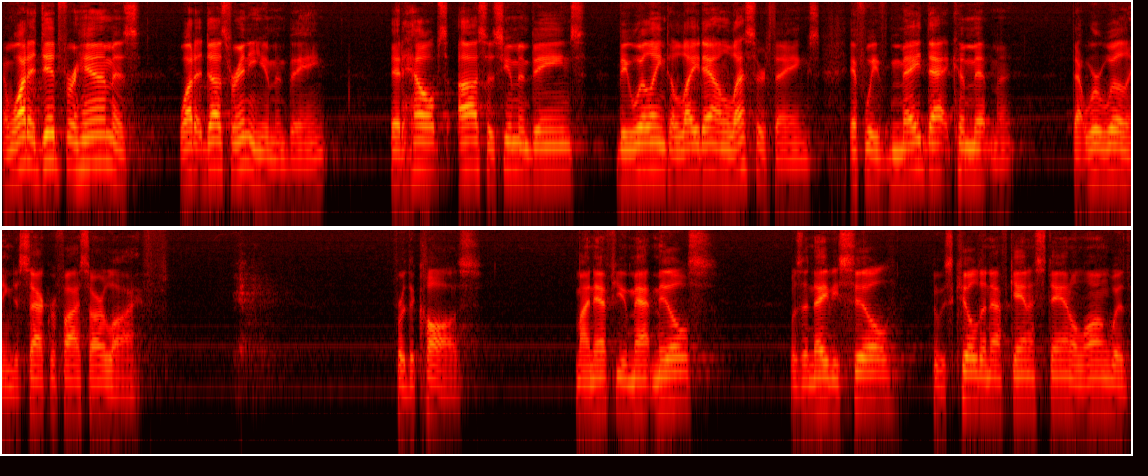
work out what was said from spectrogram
And what it did for him is what it does for any human being. It helps us as human beings be willing to lay down lesser things if we've made that commitment that we're willing to sacrifice our life for the cause. My nephew, Matt Mills, was a Navy SEAL who was killed in Afghanistan along with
